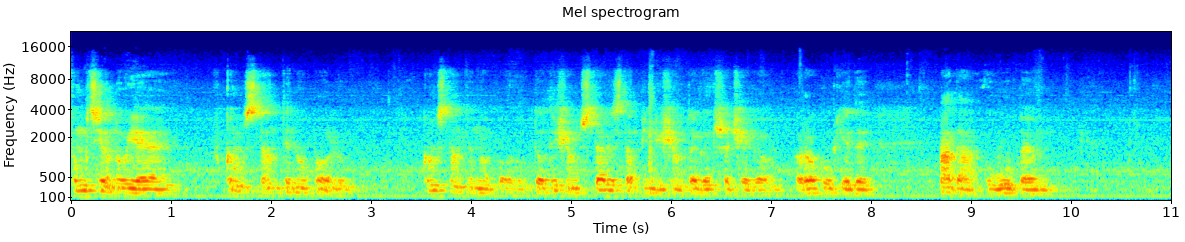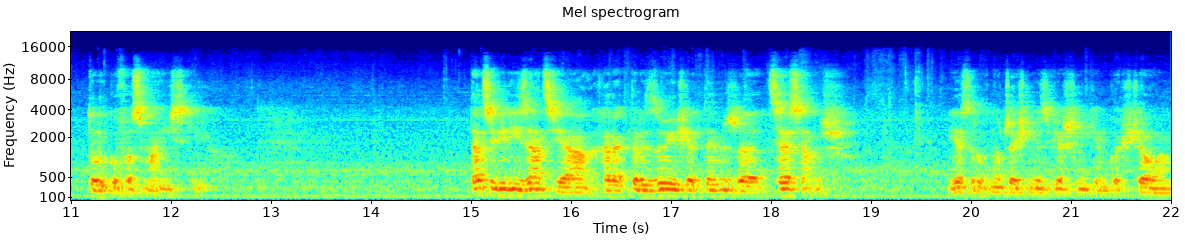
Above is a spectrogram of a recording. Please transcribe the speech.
funkcjonuje w Konstantynopolu. Konstantynopolu do 1453 roku, kiedy pada łupem Turków osmańskich. Ta cywilizacja charakteryzuje się tym, że cesarz jest równocześnie zwierzchnikiem Kościoła.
